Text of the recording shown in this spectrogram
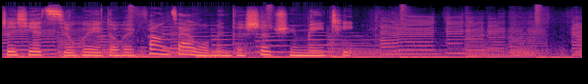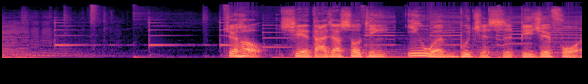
这些词汇都会放在我们的社群媒体。最后，谢谢大家收听英文不解释 BJ Four。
